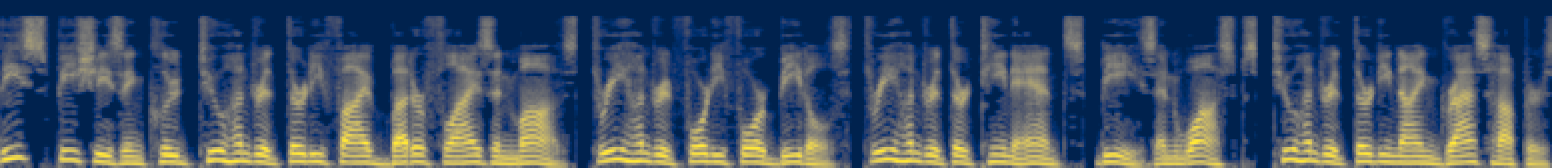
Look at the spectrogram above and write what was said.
These species include 235 butterflies and moths, 344 beetles, 313 ants, bees and wasps, 239 grasshoppers,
